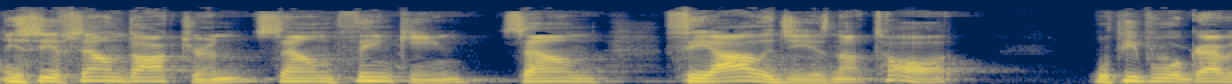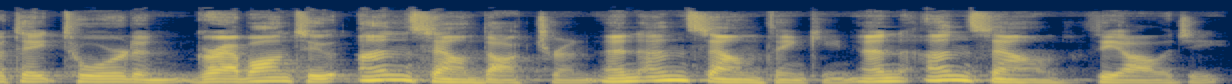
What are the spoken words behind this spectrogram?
You see, if sound doctrine, sound thinking, sound theology is not taught, well, people will gravitate toward and grab onto unsound doctrine and unsound thinking and unsound theology.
